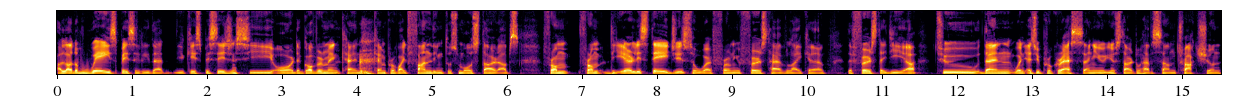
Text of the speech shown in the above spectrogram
a lot of ways basically that UK Space Agency or the government can can provide funding to small startups from from the early stages, so where from you first have like uh, the first idea to then when as you progress and you you start to have some traction.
